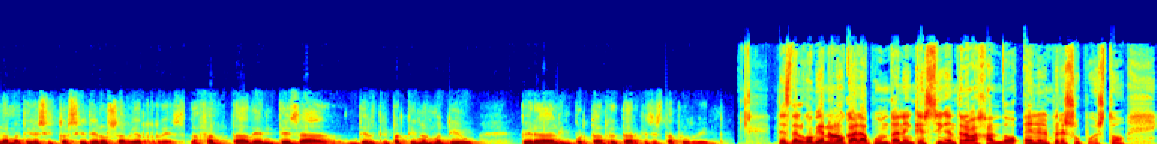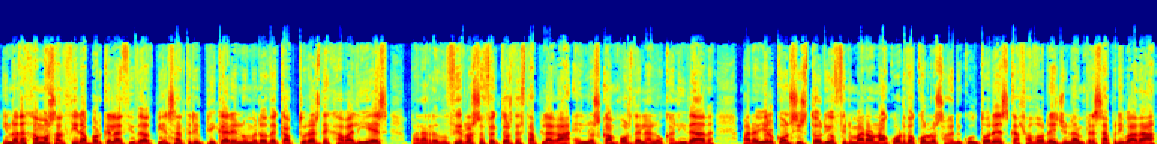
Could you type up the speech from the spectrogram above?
la mateixa situació de no saber res. La falta d'entesa del tripartit no és motiu per a l'important retard que s'està produint. Desde el gobierno local apuntan en que siguen trabajando en el presupuesto. Y no dejamos Alcira porque la ciudad piensa triplicar el número de capturas de jabalíes para reducir los efectos de esta plaga en los campos de la localidad. Para ello, el consistorio firmará un acuerdo con los agricultores, cazadores y una empresa privada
